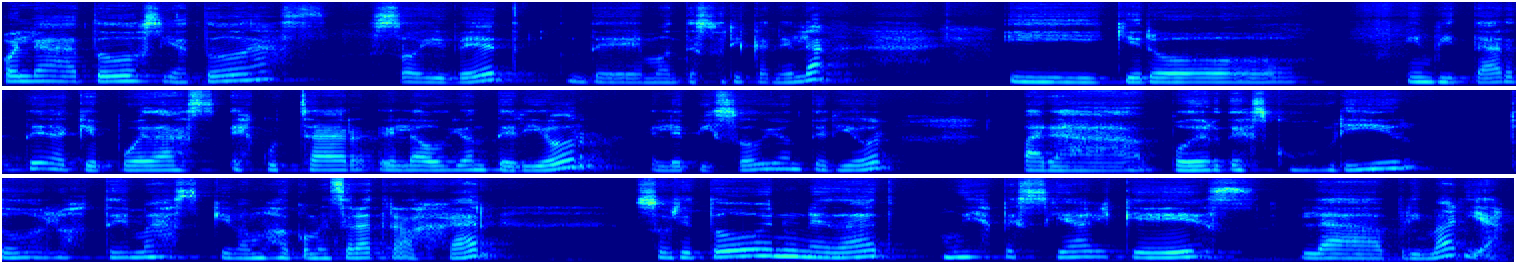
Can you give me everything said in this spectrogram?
Hola a todos y a todas, soy Beth de Montessori Canela y quiero invitarte a que puedas escuchar el audio anterior, el episodio anterior, para poder descubrir todos los temas que vamos a comenzar a trabajar, sobre todo en una edad muy especial que es la primaria,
